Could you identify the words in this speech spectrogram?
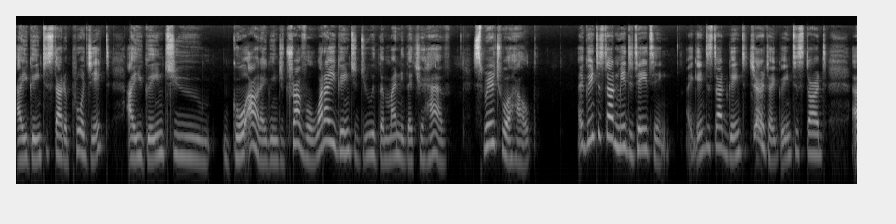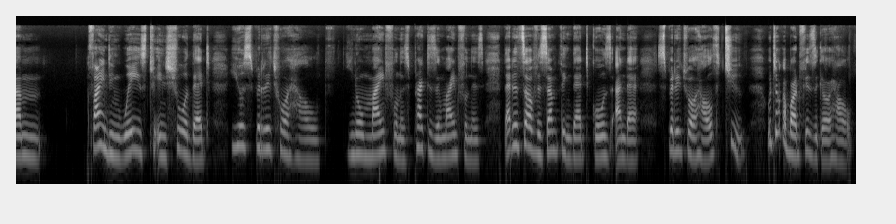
Are you going to start a project? Are you going to go out? Are you going to travel? What are you going to do with the money that you have? Spiritual health. Are you going to start meditating? Are you going to start going to church? Are you going to start um, finding ways to ensure that your spiritual health, you know, mindfulness, practicing mindfulness, that itself is something that goes under spiritual health too. We talk about physical health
